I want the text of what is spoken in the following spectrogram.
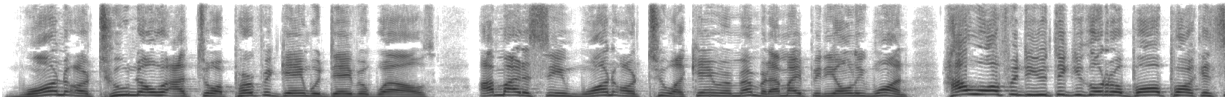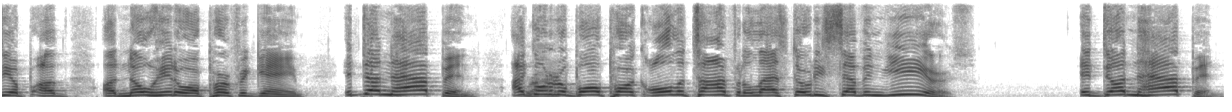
one or two no uh, to a perfect game with David Wells. I might have seen one or two. I can't remember. That might be the only one. How often do you think you go to a ballpark and see a, a, a no hit or a perfect game? It doesn't happen. I go to the ballpark all the time for the last 37 years. It doesn't happen.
